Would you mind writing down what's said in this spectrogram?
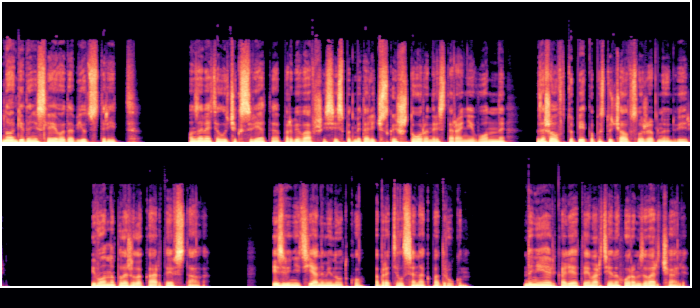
Ноги донесли его до Бьют-стрит. Он заметил лучик света, пробивавшийся из-под металлической шторы на ресторане Ивонны, зашел в тупик и постучал в служебную дверь. Ивонна положила карты и встала. «Извините, я на минутку», — обратилась она к подругам. Даниэль, Калета и Мартина хором заворчали.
